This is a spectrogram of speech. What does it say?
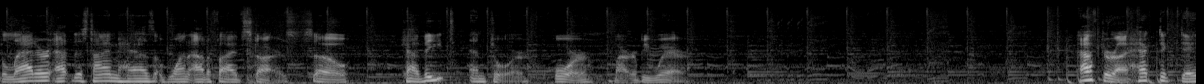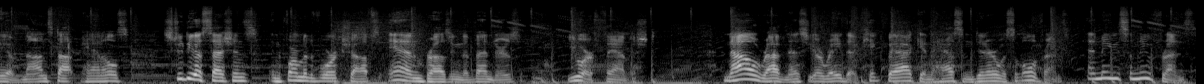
the latter at this time has 1 out of 5 stars, so caveat emptor, or buyer beware. After a hectic day of nonstop panels, studio sessions, informative workshops, and browsing the vendors, you are famished. Now, ravenous, you're ready to kick back and have some dinner with some old friends, and maybe some new friends.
